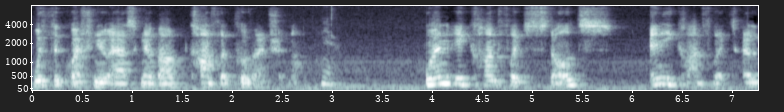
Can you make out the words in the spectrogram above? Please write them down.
with the question you're asking about conflict prevention. Yeah. When a conflict starts, any conflict at a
